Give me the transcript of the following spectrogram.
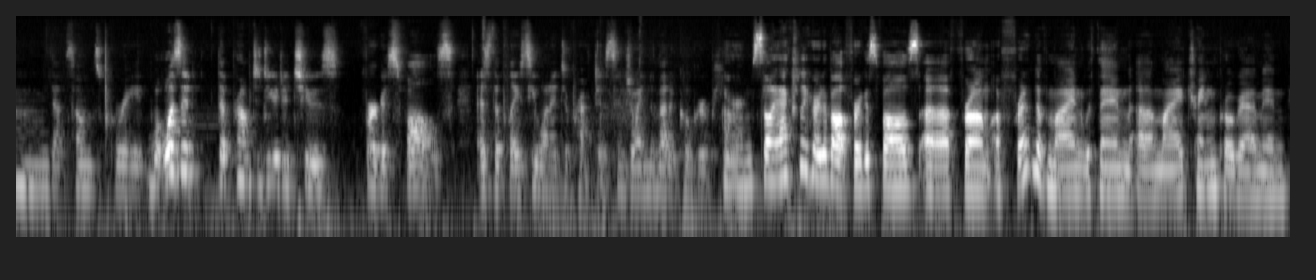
Mm, that sounds great. What was it that prompted you to choose Fergus Falls as the place you wanted to practice and join the medical group here? Um, so I actually heard about Fergus Falls uh, from a friend of mine within uh, my training program, and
